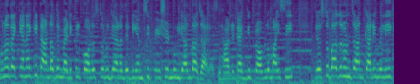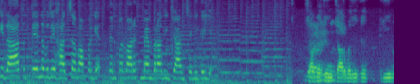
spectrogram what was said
ਉਹਨਾਂ ਦਾ ਕਹਿਣਾ ਹੈ ਕਿ ਟਾਂਡਾ ਦੇ ਮੈਡੀਕਲ ਕਾਲਜ ਤੋਂ ਲੁਧਿਆਣਾ ਦੇ ਡੀਐਮਸੀ ਪੇਸ਼ੈਂਟ ਨੂੰ ਲਿਆਂਦਾ ਜਾ ਰਿਹਾ ਸੀ ਹਾਰਟ ਅਟੈਕ ਦੀ ਪ੍ਰੋਬਲਮ ਆਈ ਸੀ ਜਿਸ ਤੋਂ ਬਾਅਦ ਉਹਨਾਂ ਨੂੰ ਜਾਣਕਾਰੀ ਮਿਲੀ ਕਿ ਰਾਤ 3 ਵਜੇ ਹਾਦਸਾ ਵਾਪਰ ਗਿਆ ਤਿੰਨ ਪਰਿਵਾਰਕ ਮੈਂਬਰਾਂ ਦੀ ਜਾਨ ਚਲੀ ਗਈ ਹੈ साढ़े तीन चार बजे के करीब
